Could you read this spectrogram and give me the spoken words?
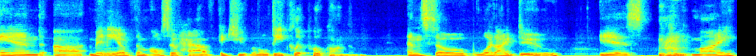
And uh, many of them also have a cute little D clip hook on them. And so what I do is my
